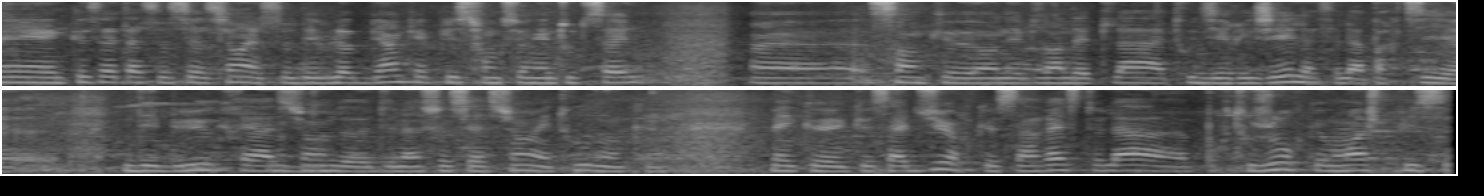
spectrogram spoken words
mais que cette association, elle se développe bien, qu'elle puisse fonctionner toute seule, euh, sans qu'on ait besoin d'être là à tout diriger. Là, c'est la partie euh, début, création mhm. d'une association et tout, donc, euh, mais que, que, ça dure, que ça reste là pour toujours, que moi je puisse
